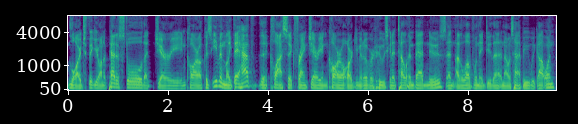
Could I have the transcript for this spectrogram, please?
large figure on a pedestal that Gerri and Karl, because even like they have the classic Frank, Gerri, and Karl argument over who's going to tell him bad news, and I love when they do that, and I was happy we got one.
